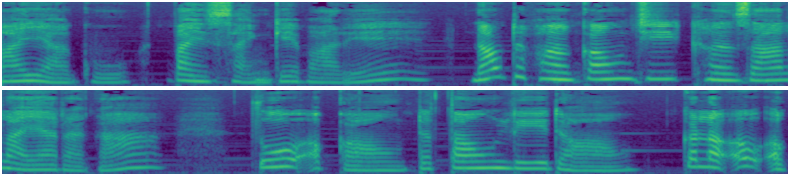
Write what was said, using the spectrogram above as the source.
900ကိုပိုင်ဆိုင်ခဲ့ပါတယ်။နောက်တစ်ဖန်ကောင်းကြီးခံစားလာရတာကသိုးအကောင်14000ကလအုပ်အ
